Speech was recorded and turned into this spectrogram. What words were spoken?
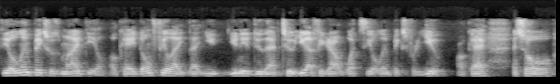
the Olympics was my deal. Okay. Don't feel like that you, you need to do that too. You got to figure out what's the Olympics for you. Okay. And so,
